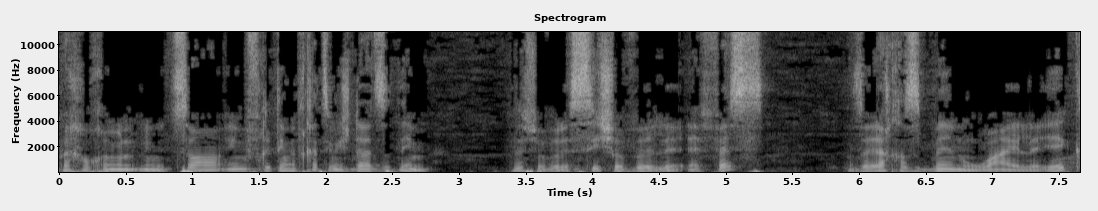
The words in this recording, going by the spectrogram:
ככה יכולים למצוא, אם מפחיתים את חצי משדי הצדדים. זה שווה ל-c שווה ל-0, אז היחס בין y ל-x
